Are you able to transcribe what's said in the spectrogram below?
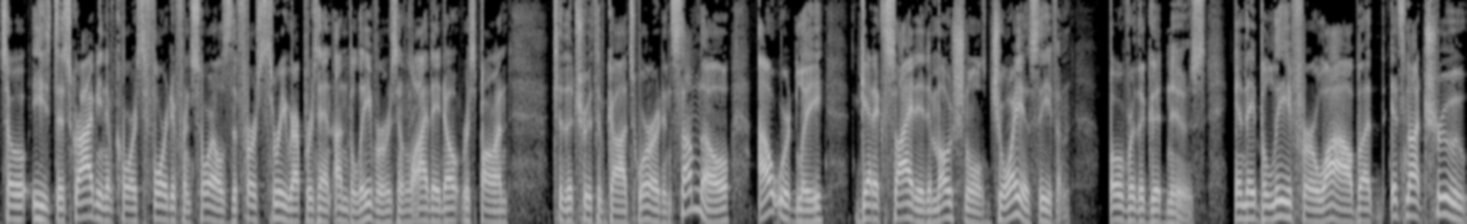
So he's describing, of course, four different soils. The first three represent unbelievers and why they don't respond to the truth of God's word. And some, though, outwardly get excited, emotional, joyous even over the good news and they believe for a while, but it's not true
